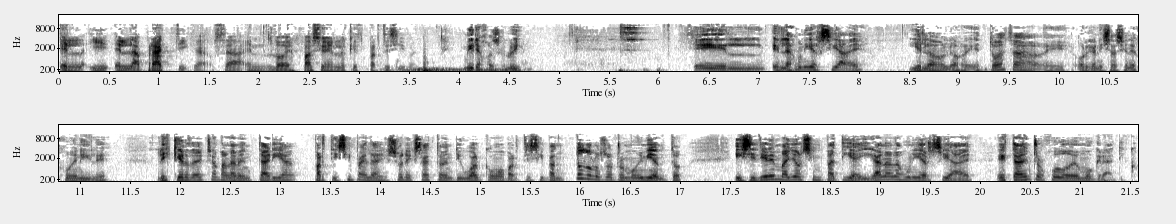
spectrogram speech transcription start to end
en, y en la práctica, o sea, en los espacios en los que participan. Mira, José Luis, el- en las universidades y en, los- en todas estas eh, organizaciones juveniles, la izquierda extraparlamentaria participa en la elección exactamente igual como participan todos los otros movimientos, y si tienen mayor simpatía y ganan las universidades, está dentro del juego democrático.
